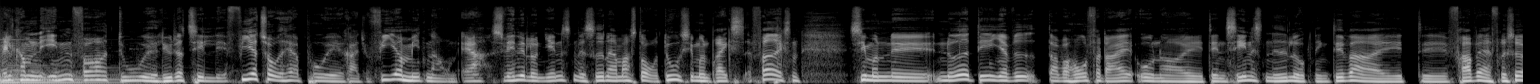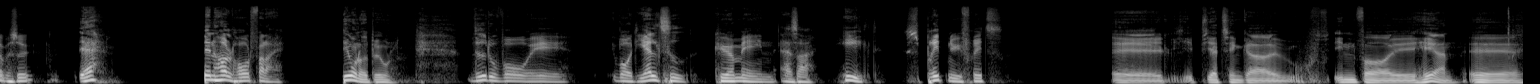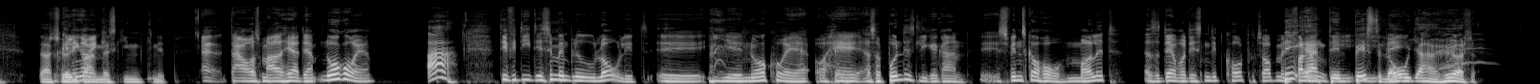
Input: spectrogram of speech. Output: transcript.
Velkommen indenfor. Du øh, lytter til Firtoget her på øh, Radio 4. Mit navn er Svende Lund Jensen. Ved siden af mig står du, Simon Brix Frederiksen. Simon, øh, noget af det, jeg ved, der var hårdt for dig under øh, den seneste nedlukning, det var et øh, fravær af frisørbesøg. Ja, Den holdt hårdt for dig. det var noget bøvl. Ved du, hvor, øh, hvor de altid kører med en altså helt spritny Fritz? Øh, jeg tænker, øh, inden for øh, hæren, øh, der kører de bare en maskinknip. Der er også meget her der. Nordkorea. Ah, Det er fordi, det er simpelthen blevet ulovligt øh, i øh, Nordkorea at have altså Bundesliga-garn, øh, svenskerhår, mullet, altså der, hvor det er sådan lidt kort på toppen, men det for er langt den i- bedste i, lov, bag. jeg har hørt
